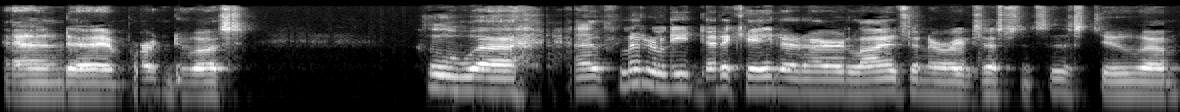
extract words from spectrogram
and uh, important to us who uh, have literally dedicated our lives and our existences to um,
